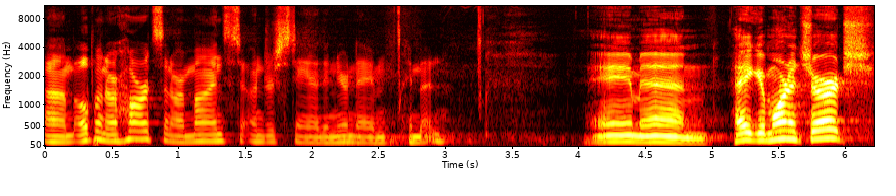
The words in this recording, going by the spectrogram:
um, open our hearts and our minds to understand. In your name, amen. Amen. Hey, good morning, church.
